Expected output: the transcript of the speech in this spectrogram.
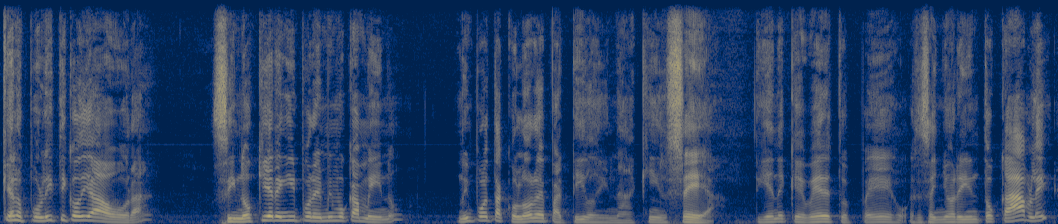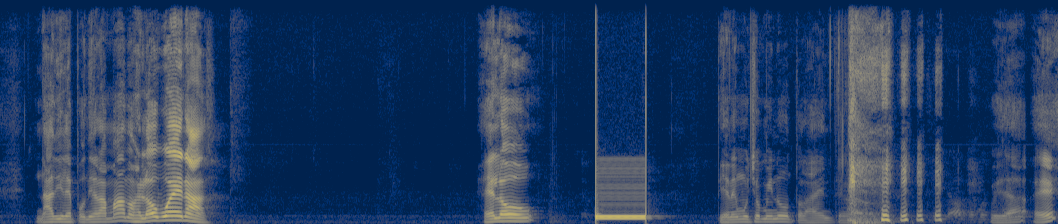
Que los políticos de ahora, si no quieren ir por el mismo camino, no importa color de partido ni nada, quien sea, tiene que ver tu espejo. Ese señor es intocable, nadie le ponía la mano. Hello, buenas. Hello. Tienen muchos minutos la gente. Cuidado, ¿eh?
